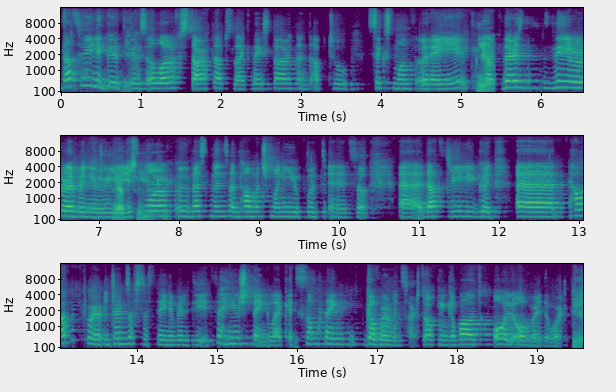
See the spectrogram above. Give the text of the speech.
That's really good because a lot of startups like they start and up to six months or a year, Yeah. like there's zero revenue really. It's more of investments and how much money you put in it. So uh, that's really good. Uh, however, for in terms of sustainability, it's a huge thing. Like it's something governments are talking about all over the world. Yeah.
